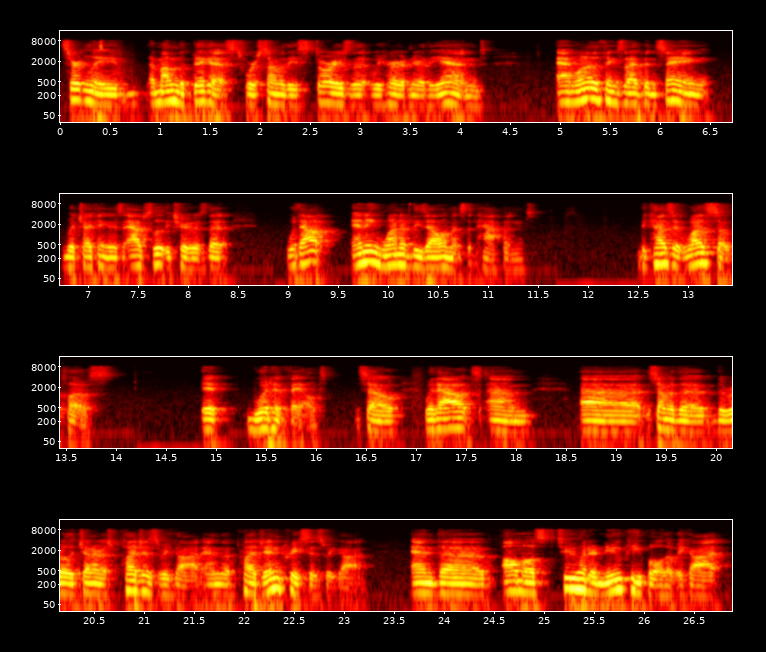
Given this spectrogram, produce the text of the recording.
certainly among the biggest were some of these stories that we heard near the end. And one of the things that I've been saying, which I think is absolutely true, is that without any one of these elements that happened, because it was so close, it would have failed So without um, uh, some of the, the really generous pledges we got and the pledge increases we got and the almost 200 new people that we got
